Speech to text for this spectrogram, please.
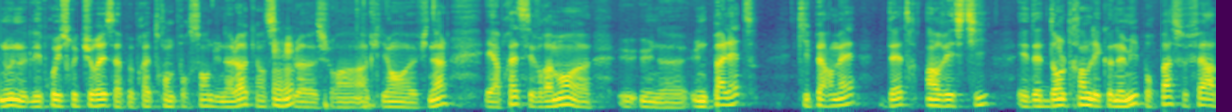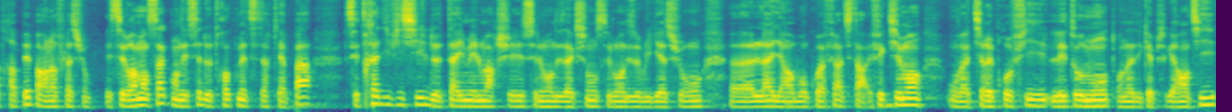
nous, les produits structurés, c'est à peu près 30% d'une alloc hein, cible Mhm. sur un, un client final. Et après, c'est vraiment une, une palette qui permet d'être investi et d'être dans le train de l'économie pour pas se faire attraper par l'inflation. Et c'est vraiment ça qu'on essaie de transmettre. C'est-à-dire qu'il n'y a pas, c'est très difficile de timer le marché, c'est le moment des actions, c'est le moment des obligations, euh, là il y a un bon coup à faire, etc. Effectivement, on va tirer profit, les taux montent, on a des capitaux garantis,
